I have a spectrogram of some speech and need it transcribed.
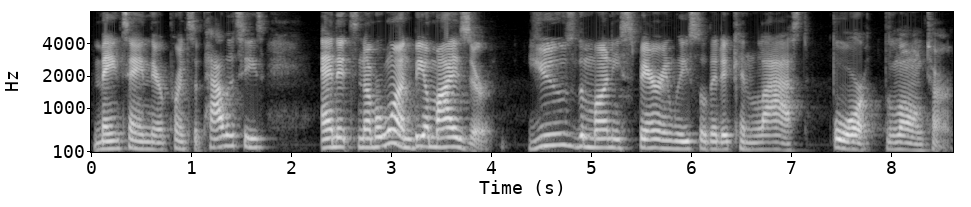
maintain their principalities. And it's number one, be a miser. Use the money sparingly so that it can last for the long term.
